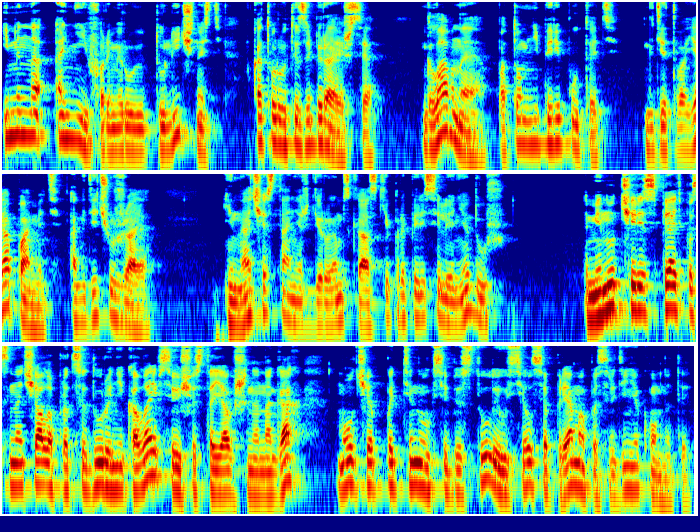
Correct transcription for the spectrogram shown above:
Именно они формируют ту личность, в которую ты забираешься. Главное потом не перепутать, где твоя память, а где чужая. Иначе станешь героем сказки про переселение душ. Минут через пять после начала процедуры Николай, все еще стоявший на ногах, молча подтянул к себе стул и уселся прямо посредине комнаты.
